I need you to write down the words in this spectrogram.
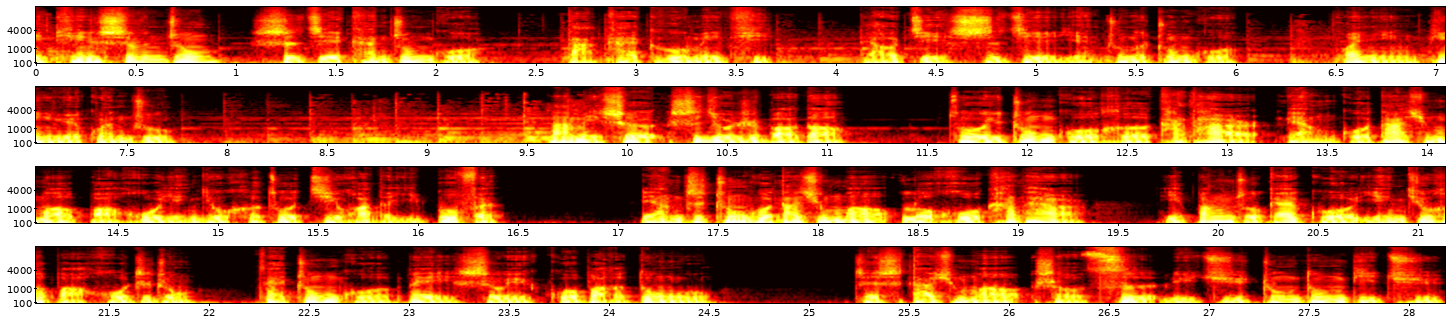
每天十分钟，世界看中国，打开各国媒体，了解世界眼中的中国。欢迎订阅关注。拉美社十九日报道，作为中国和卡塔尔两国大熊猫保护研究合作计划的一部分，两只中国大熊猫落户卡塔尔，以帮助该国研究和保护这种在中国被视为国宝的动物。这是大熊猫首次旅居中东地区。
